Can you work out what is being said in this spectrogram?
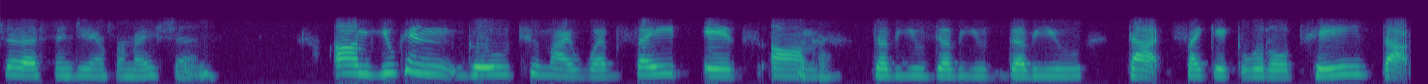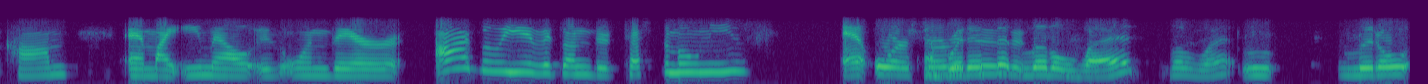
should I send you information? Um, you can go to my website. It's um okay. www.psychiclittlet.com, and my email is on there. I believe it's under testimonies eh, or services. And what is it? Little what? Little what? L- little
